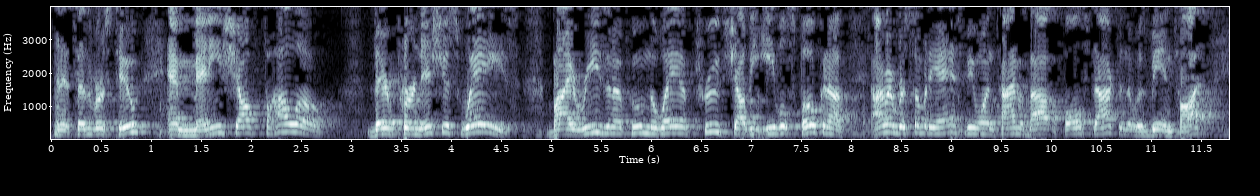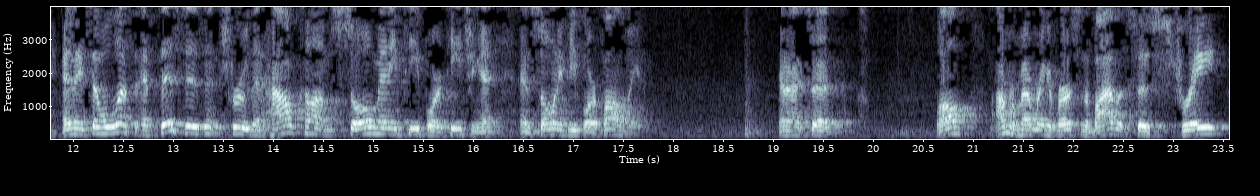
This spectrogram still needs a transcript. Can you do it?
And it says in verse 2, And many shall follow their pernicious ways, by reason of whom the way of truth shall be evil spoken of. I remember somebody asked me one time about a false doctrine that was being taught, and they said, well listen, if this isn't true, then how come so many people are teaching it and so many people are following it? And I said, well, I'm remembering a verse in the Bible that says, straight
